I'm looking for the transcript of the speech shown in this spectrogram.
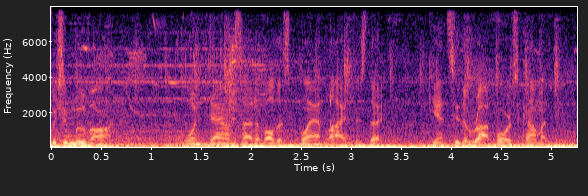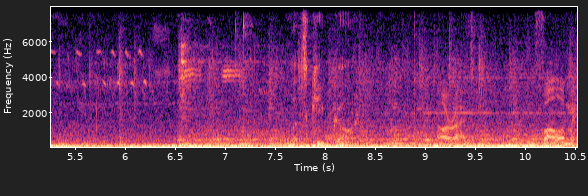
We should move on. One downside of all this plant life is that you can't see the rot boars coming. Let's keep going. Alright, you follow me.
